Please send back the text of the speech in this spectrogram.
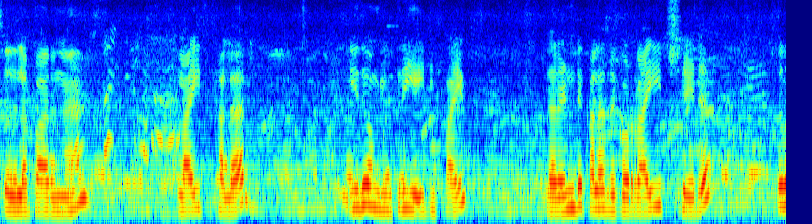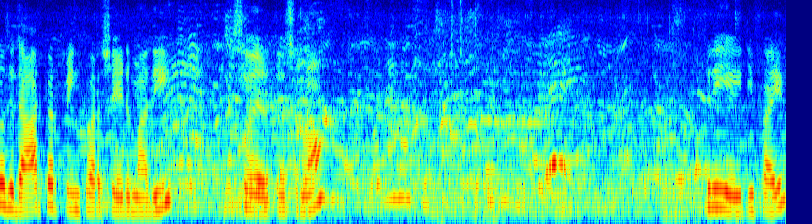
ஸோ இதில் பாருங்கள் லைட் கலர் இது உங்களுக்கு த்ரீ எயிட்டி ஃபைவ் இந்த ரெண்டு கலர் இருக்கு. ஒரு ரைட் ஷேடு இது கொஞ்சம் டார்க்கர் பிங்க் வர ஷேடு மாதிரி. ஸோ எடுத்து வச்சுருவோம் த்ரீ எயிட்டி ஃபைவ்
